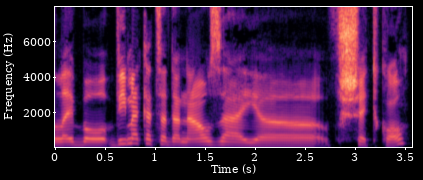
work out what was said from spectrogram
Lebo vymakať sa dá naozaj uh, všetko,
